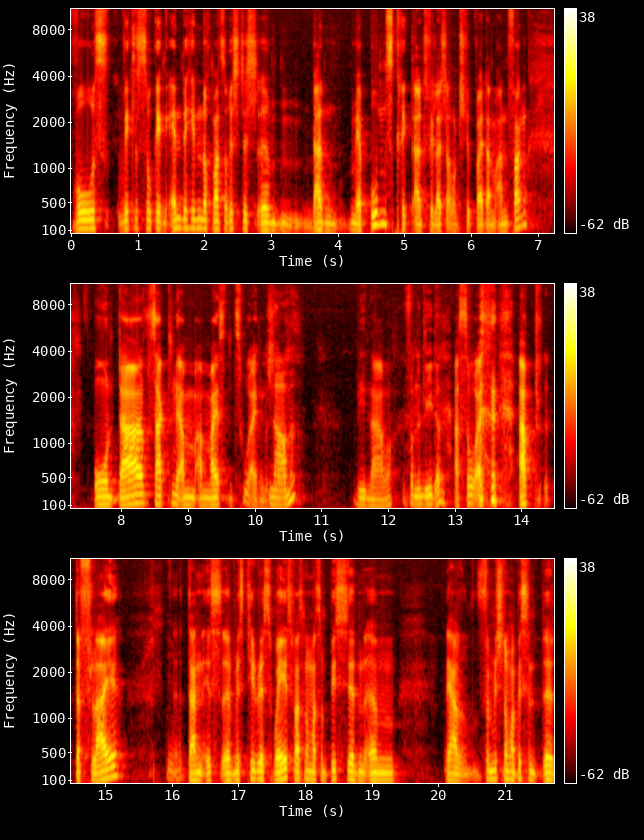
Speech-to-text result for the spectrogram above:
wo es wirklich so gegen Ende hin nochmal so richtig ähm, mehr Bums kriegt, als vielleicht auch ein Stück weit am Anfang. Und da sagt mir am, am meisten zu eigentlich. Name? Auch. Wie Name? Von den Liedern? Ach so, Up the Fly. Dann ist äh, Mysterious Ways, was nochmal so ein bisschen ähm, ja, für mich nochmal ein bisschen äh,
